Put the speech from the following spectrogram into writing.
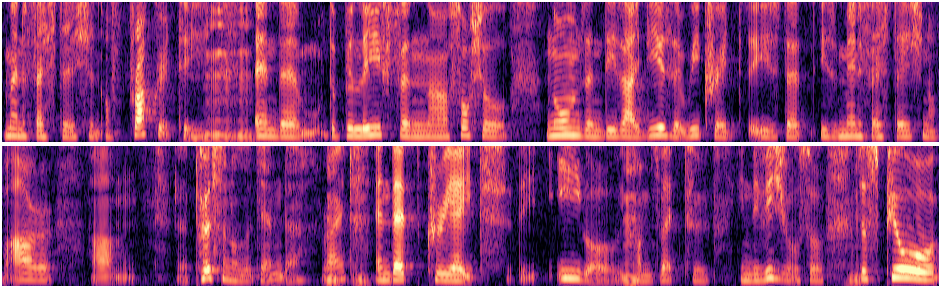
manifestation of Prakriti, and the, the belief and uh, social norms and these ideas that we create is that is a manifestation of our um, uh, personal agenda, right? And that creates the ego. It comes back to individual. So just pure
